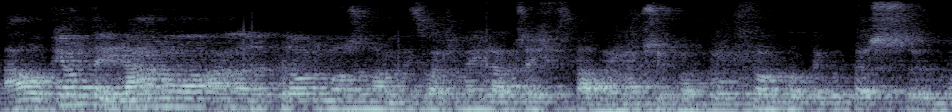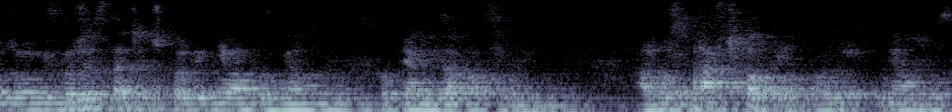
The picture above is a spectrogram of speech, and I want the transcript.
A o 5 rano Chrome może nam wysłać maila, cześć wstawaj na przykład, bo Chrome do tego też możemy wykorzystać, aczkolwiek nie ma to związku z kopiami zapasowymi. Albo sprawdź kopię, to już miało sens.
